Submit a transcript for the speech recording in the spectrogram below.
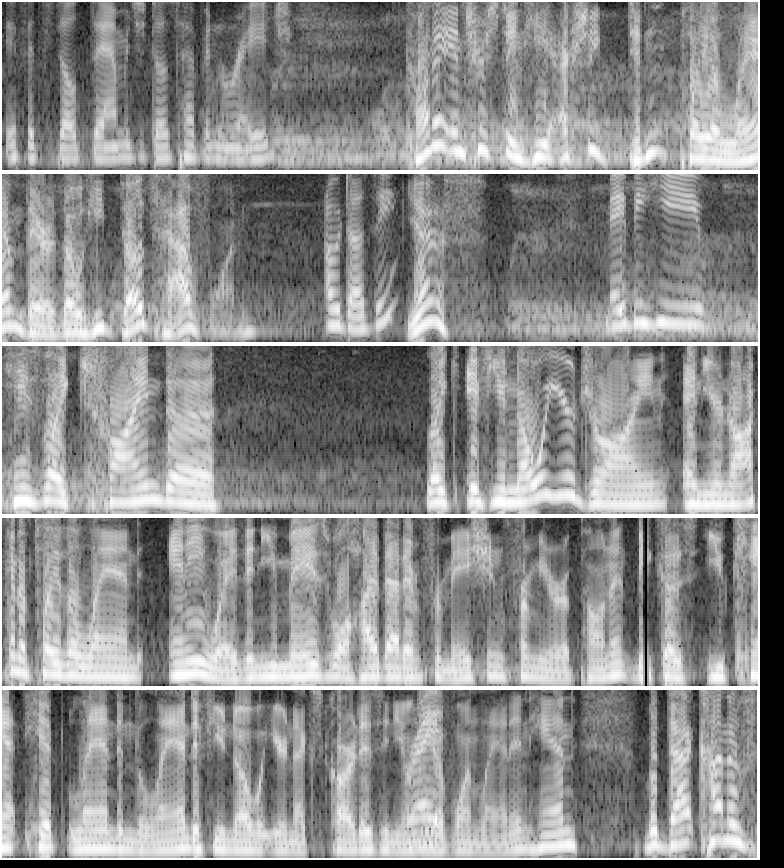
if it's dealt damage. It does have enrage. Kind of interesting. He actually didn't play a land there, though he does have one. Oh, does he? Yes. Maybe he. He's like trying to. Like, if you know what you're drawing and you're not going to play the land anyway, then you may as well hide that information from your opponent because you can't hit land into land if you know what your next card is and you only Right. have one land in hand. But that kind of,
